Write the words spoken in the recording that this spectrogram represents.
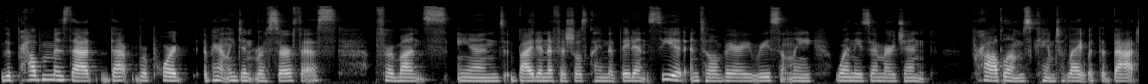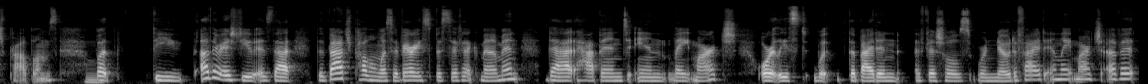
The problem is that that report apparently didn't resurface for months, and Biden officials claim that they didn't see it until very recently when these emergent problems came to light with the batch problems. Mm. But the other issue is that the batch problem was a very specific moment that happened in late March, or at least what the Biden officials were notified in late March of it.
